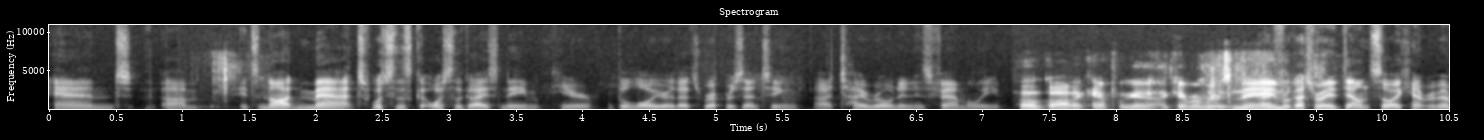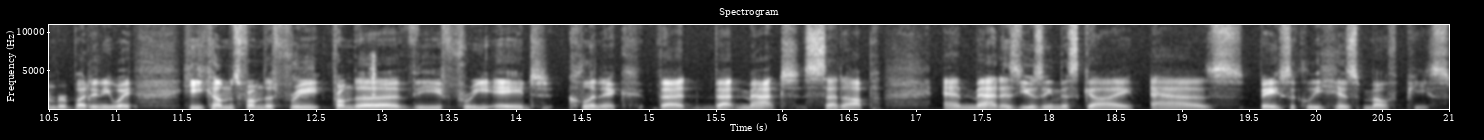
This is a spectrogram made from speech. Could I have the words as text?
And um, it's not Matt. What's this? What's the guy's name here? The lawyer that's representing uh, Tyrone and his family. Oh God, I can't forget. I can't remember his name. I forgot to write it down, so I can't remember. But anyway, he comes from the free from the the free aid clinic that that Matt set up, and Matt is using this guy as basically his mouthpiece.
